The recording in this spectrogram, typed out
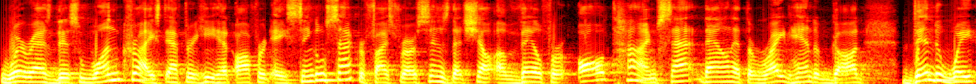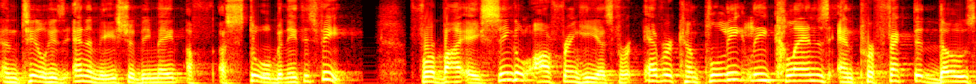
Whereas this one Christ, after he had offered a single sacrifice for our sins that shall avail for all time, sat down at the right hand of God, then to wait until his enemies should be made a, a stool beneath his feet. For by a single offering he has forever completely cleansed and perfected those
